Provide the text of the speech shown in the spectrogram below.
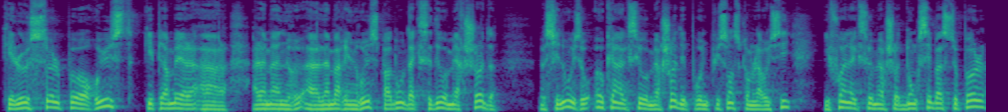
qui est le seul port russe qui permet à, à, la, à la, marine russe d'accéder aux mers chaudes. Euh, sinon, ils n'ont aucun accès aux mers chaudes. Et pour une puissance comme la Russie, il faut un accès aux mers chaudes. Donc Sébastopol,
